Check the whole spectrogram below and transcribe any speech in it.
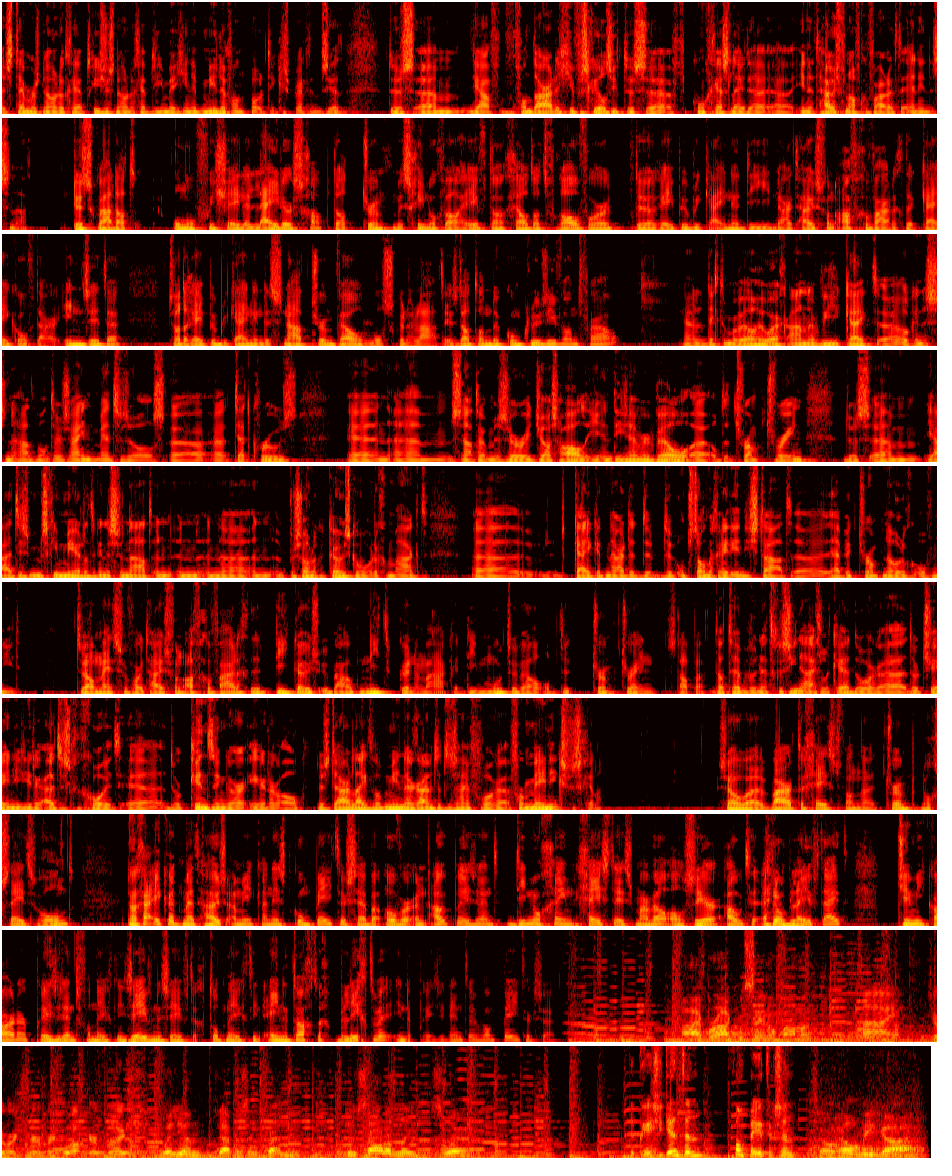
stemmers nodig hebt, kiezers nodig hebt die een beetje in het midden van het politieke spectrum zitten. Dus um, ja, vandaar dat je verschil ziet tussen congresleden in het Huis van Afgevaardigden en in de Senaat. Dus qua dat onofficiële leiderschap dat Trump misschien nog wel heeft, dan geldt dat vooral voor de Republikeinen die naar het Huis van Afgevaardigden kijken of daarin zitten. Terwijl de Republikeinen in de Senaat Trump wel los kunnen laten. Is dat dan de conclusie van het verhaal? Ja, dat ligt er maar wel heel erg aan naar wie je kijkt, uh, ook in de Senaat. Want er zijn mensen zoals uh, Ted Cruz en um, senator Missouri Josh Hawley. En die zijn weer wel op de Trump-train. Dus um, ja, het is misschien meer dat er in de Senaat een, een, een, een, een persoonlijke keuze kan worden gemaakt. kijkend naar de, de, de omstandigheden in die staat. heb ik Trump nodig of niet? Terwijl mensen voor het Huis van Afgevaardigden die keuze überhaupt niet kunnen maken. Die moeten wel op de Trump-train stappen. Dat hebben we net gezien eigenlijk, hè? Door, uh, door Cheney die eruit is gegooid, uh, door Kinzinger eerder al. Dus daar lijkt wat minder ruimte te zijn voor, uh, voor meningsverschillen. Zo waart de geest van Trump nog steeds rond. Dan ga ik het met huisamerikanist Koen Peters hebben over een oud-president die nog geen geest is, maar wel al zeer oud en op leeftijd. Jimmy Carter, president van 1977 tot 1981, belichten we in de presidenten van Petersen. I, Barack Hussein Obama. I, George Herbert Walker Bush. William Jefferson Clinton, do solemnly swear. De presidenten van Petersen. So help me God.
